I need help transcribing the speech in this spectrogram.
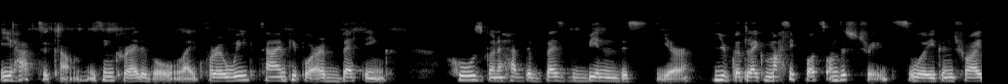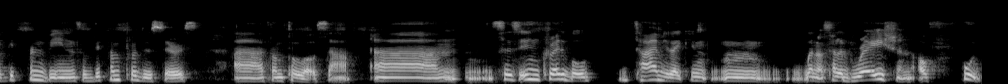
you have to come. It's incredible. Like for a week time, people are betting who's going to have the best bean this year. You've got like massive pots on the streets where you can try different beans of different producers uh, from Tolosa. Um, so it's incredible time, like in, um, bueno, celebration of food,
